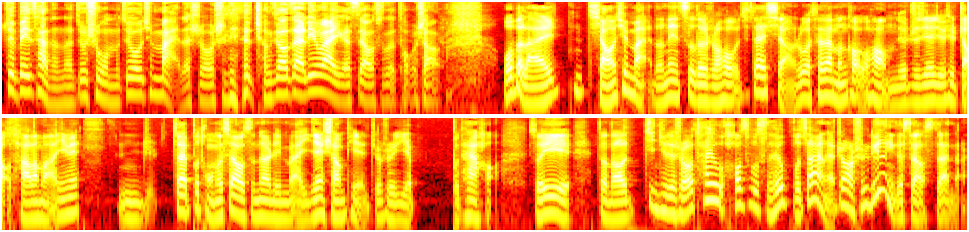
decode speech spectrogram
最悲惨的呢，就是我们最后去买的时候是 成交在另外一个 sales 的头上。我本来想要去买的那次的时候，我就在想，如果他在门口的话，我们就直接就去找他了嘛，因为嗯，在不同的 sales 那里买一件商品，就是也不太好，所以等到进去的时候，他又 House 他又不在了，正好是另一个 sales 在那儿。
